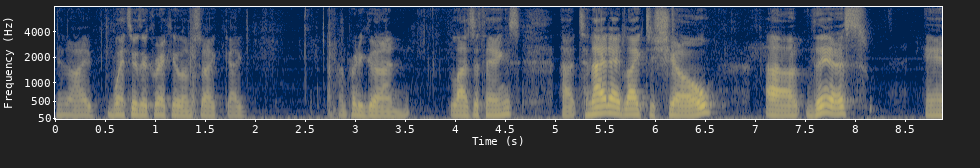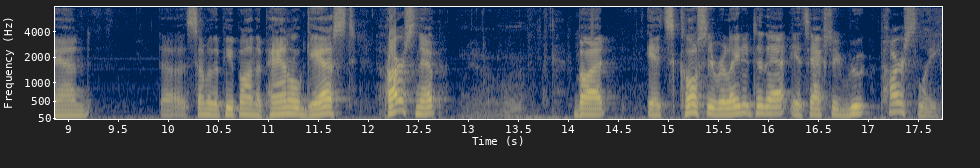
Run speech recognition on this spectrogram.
you know I went through the curriculum, so I, I, am pretty good on lots of things. Uh, tonight I'd like to show uh, this, and uh, some of the people on the panel guessed parsnip, but it's closely related to that. It's actually root parsley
